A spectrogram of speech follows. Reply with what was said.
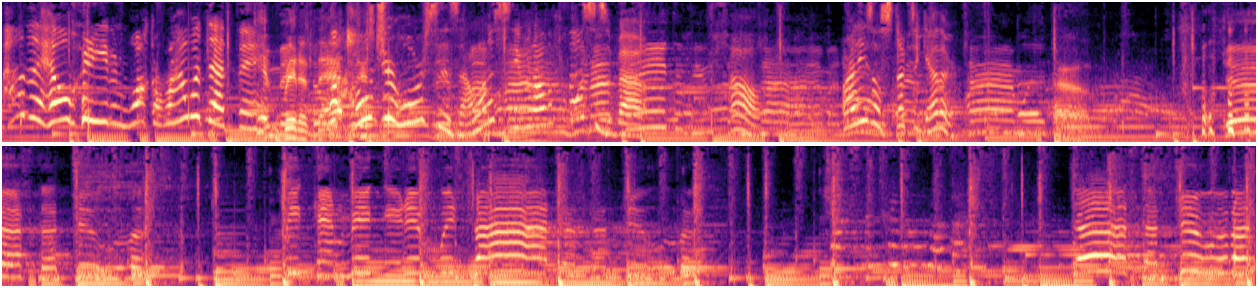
how the hell would he even walk around with that thing? Get rid of Well, that. hold your horses. I want to see what all the fuss is about. Oh. Why are these all stuck together? Just the two of us. We can make it if we try. Just the two of us. Just the two of us.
